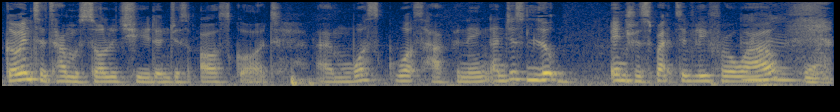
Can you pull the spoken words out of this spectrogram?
go into a time of solitude and just ask God, um, what's what's happening, and just look introspectively for a while. Yeah.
